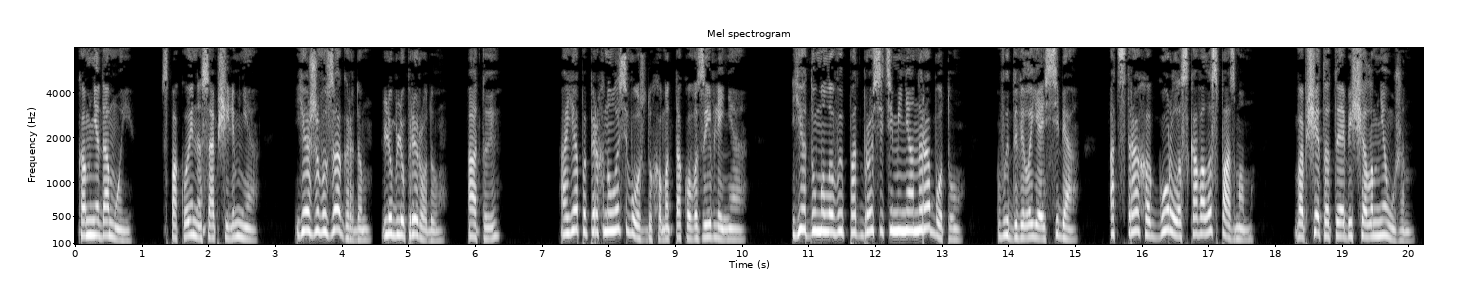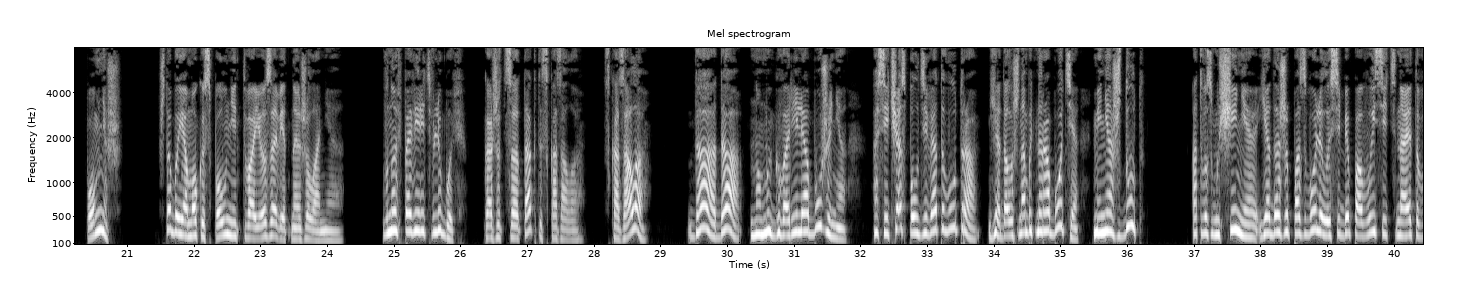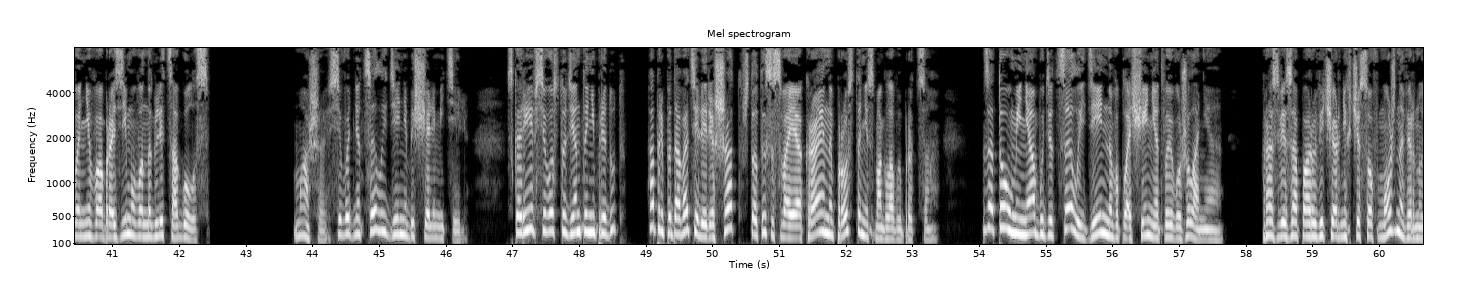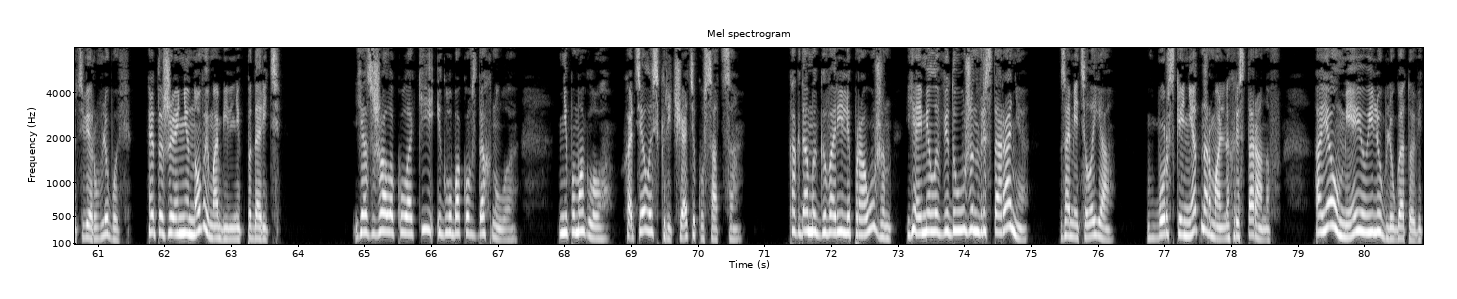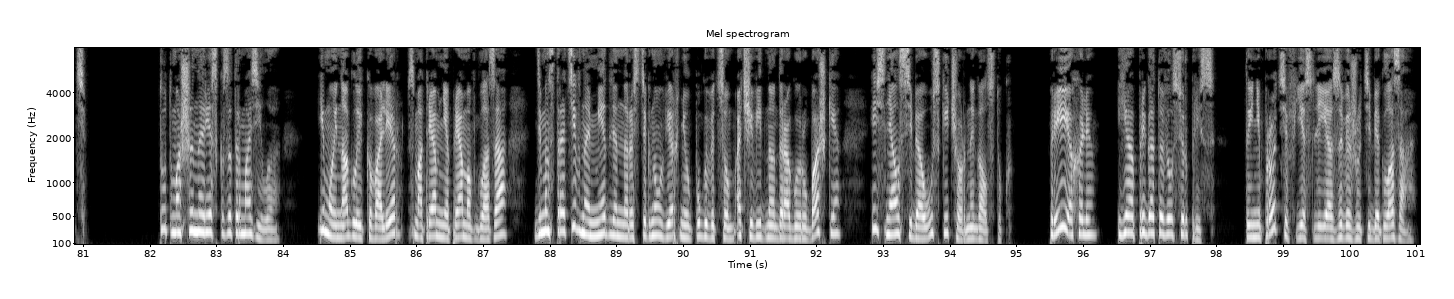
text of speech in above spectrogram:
«Ко мне домой», — спокойно сообщили мне. «Я живу за городом, люблю природу. А ты?» А я поперхнулась воздухом от такого заявления. «Я думала, вы подбросите меня на работу», — выдавила я из себя. От страха горло сковало спазмом. Вообще-то ты обещала мне ужин. Помнишь? Чтобы я мог исполнить твое заветное желание. Вновь поверить в любовь. Кажется, так ты сказала. Сказала? Да, да, но мы говорили об ужине. А сейчас полдевятого утра. Я должна быть на работе. Меня ждут. От возмущения я даже позволила себе повысить на этого невообразимого наглеца голос. «Маша, сегодня целый день обещали метель. Скорее всего, студенты не придут, а преподаватели решат, что ты со своей окраины просто не смогла выбраться. Зато у меня будет целый день на воплощение твоего желания. Разве за пару вечерних часов можно вернуть веру в любовь? Это же не новый мобильник подарить. Я сжала кулаки и глубоко вздохнула. Не помогло. Хотелось кричать и кусаться. Когда мы говорили про ужин, я имела в виду ужин в ресторане, заметила я. В Борске нет нормальных ресторанов, а я умею и люблю готовить. Тут машина резко затормозила, и мой наглый кавалер, смотря мне прямо в глаза, демонстративно медленно расстегнул верхнюю пуговицу, очевидно, дорогой рубашки, и снял с себя узкий черный галстук. «Приехали. Я приготовил сюрприз. Ты не против, если я завяжу тебе глаза?»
